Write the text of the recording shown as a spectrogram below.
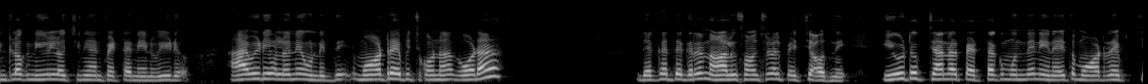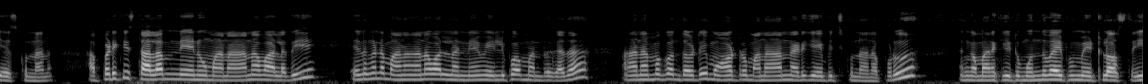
ఇంట్లోకి నీళ్ళు వచ్చినాయి అని పెట్టాను నేను వీడియో. ఆ వీడియోలోనే ఉండిద్ది. మోటార్ వేయించుకున్నా కూడా దగ్గర దగ్గర నాలుగు సంవత్సరాలు పెచ్చి అవుతుంది. యూట్యూబ్ ఛానల్ పెట్టక ముందే నేనైతే మోడరేట్ చేసుకున్నాను. అప్పటికి స్థలం నేను మా నాన్న వాళ్ళది. ఎందుకంటే మా నాన్న వాళ్ళు నన్ను ఏమి వెళ్ళిపోమన్నారు కదా. ఆ నమ్మకంతో మోటార్ మా నాన్న అడిగి వేయించుకున్నాను అప్పుడు. ఇంకా మనకి ఇటు ముందు వైపు మెట్లు వస్తాయి.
